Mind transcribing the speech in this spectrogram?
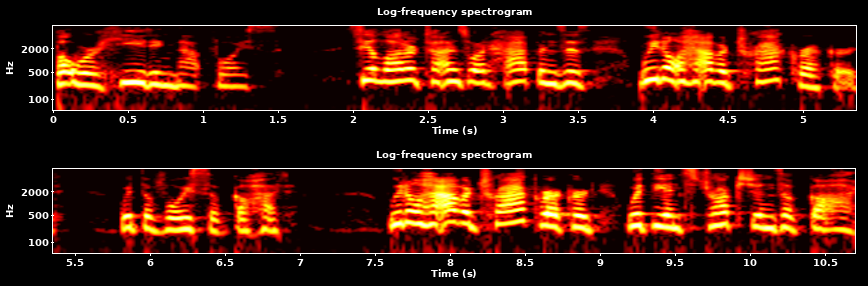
but we're heeding that voice. See, a lot of times what happens is we don't have a track record with the voice of God. We don't have a track record with the instructions of God.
